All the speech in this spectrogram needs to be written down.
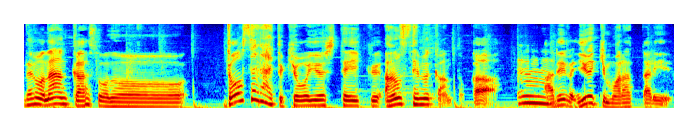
でもなんかその、同世代と共有していくアンセム感とか、うん。あるいは勇気もらったり、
